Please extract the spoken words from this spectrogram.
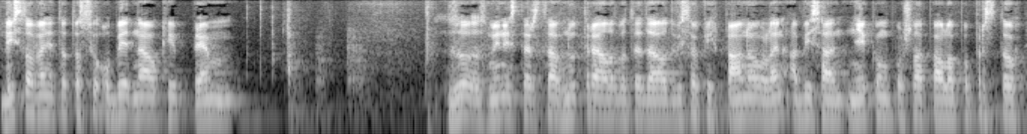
vyslovene toto sú objednávky priam z, z ministerstva vnútra, alebo teda od vysokých pánov, len aby sa niekomu pošlapalo po prstoch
